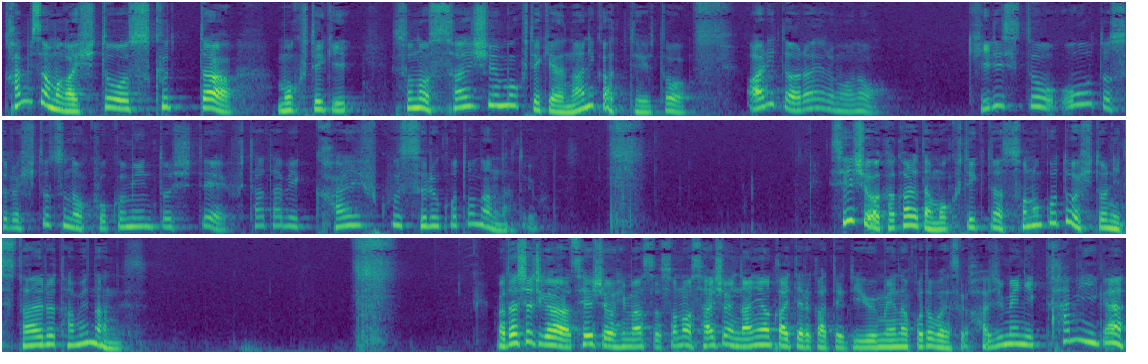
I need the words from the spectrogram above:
神様が人を救った目的、その最終目的は何かっていうと、ありとあらゆるものをキリストを王とする一つの国民として再び回復することなんだということ。聖書が書かれた目的とはそのことを人に伝えるためなんです。私たちが聖書を見ますと、その最初に何が書いてあるかというと有名な言葉ですが、はじめに神が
